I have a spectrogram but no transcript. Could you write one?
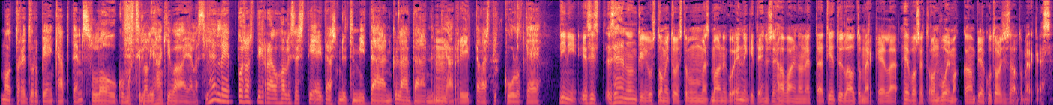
moottoriturpien Captain Slow, kun musta sillä oli ihan kiva ajella silleen lepposasti, rauhallisesti, ei tässä nyt mitään. Kyllähän tämä nyt mm. ihan riittävästi kulkee. Niin, niin, ja siis sehän onkin just omituista mun mielestä. Mä oon niin ennenkin tehnyt sen havainnon, että tietyillä automerkeillä hevoset on voimakkaampia kuin toisissa automerkeissä.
